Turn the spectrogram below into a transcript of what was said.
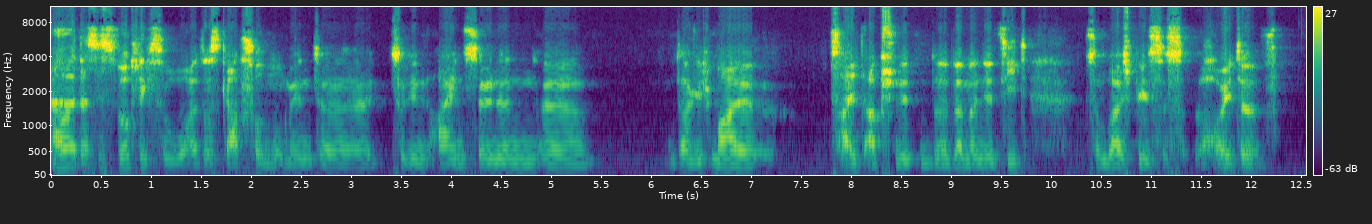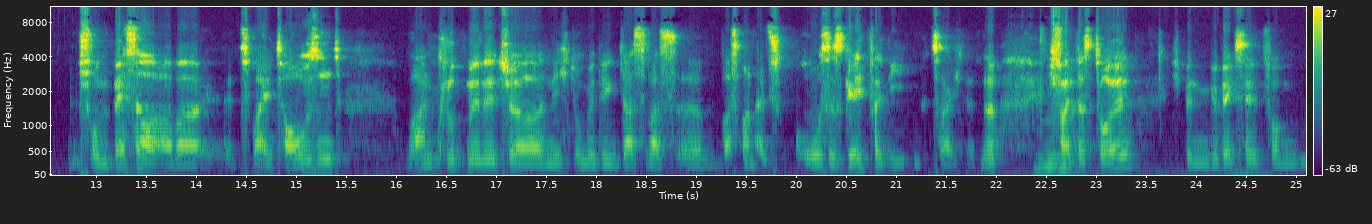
Ja, das ist wirklich so. Also es gab schon Momente äh, zu den einzelnen, äh, sage ich mal, Zeitabschnitten. Ne? Wenn man jetzt sieht, zum Beispiel ist es heute schon besser, aber 2000 war ein Clubmanager nicht unbedingt das, was, äh, was man als großes Geldverdienen bezeichnet. Ne? Mhm. Ich fand das toll. Ich bin gewechselt vom,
